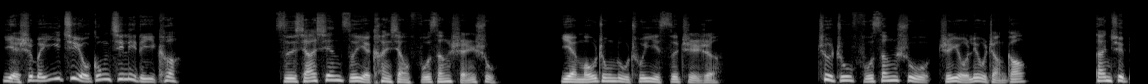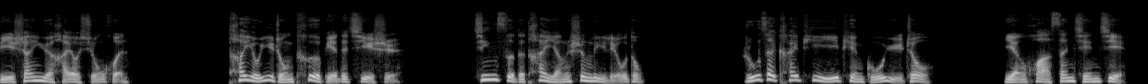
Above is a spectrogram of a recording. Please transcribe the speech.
也是唯一具有攻击力的一颗。紫霞仙子也看向扶桑神树，眼眸中露出一丝炙热。这株扶桑树只有六丈高，但却比山岳还要雄浑。它有一种特别的气势，金色的太阳胜利流动，如在开辟一片古宇宙，演化三千界。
